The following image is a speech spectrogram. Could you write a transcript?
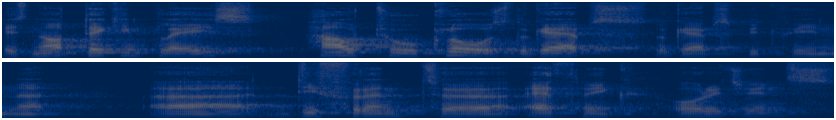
is not taking place. How to close the gaps, the gaps between uh, different ethnic origins,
